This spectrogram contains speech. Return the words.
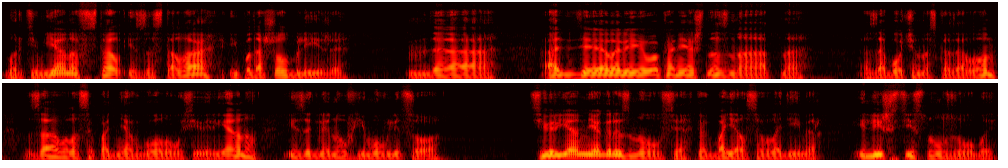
Мартемьянов встал из-за стола и подошел ближе. «Да, отделали его, конечно, знатно», — озабоченно сказал он, за волосы подняв голову северьяну и заглянув ему в лицо. Северьян не огрызнулся, как боялся Владимир, и лишь стиснул зубы.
